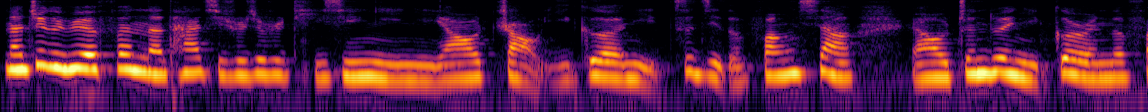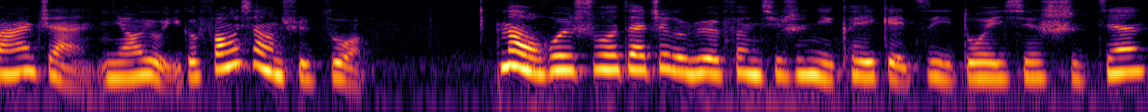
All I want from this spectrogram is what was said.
那这个月份呢，它其实就是提醒你，你要找一个你自己的方向，然后针对你个人的发展，你要有一个方向去做。那我会说，在这个月份，其实你可以给自己多一些时间，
